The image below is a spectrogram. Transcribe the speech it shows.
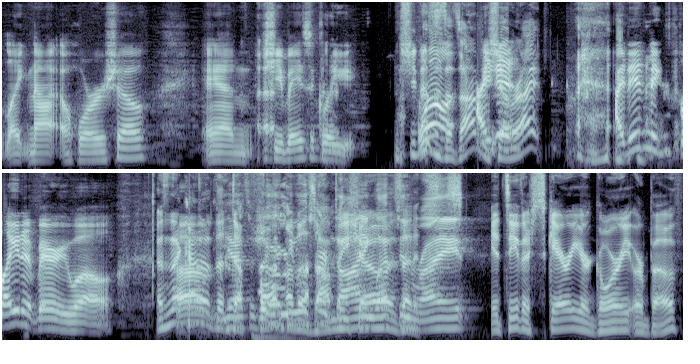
like not a horror show, and she basically She knows Well, it's a zombie show, right? I didn't explain it very well. Isn't that kind Um, of the yeah, for sure. default of a zombie show? left Is that and it's, right. it's either scary or gory or both?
